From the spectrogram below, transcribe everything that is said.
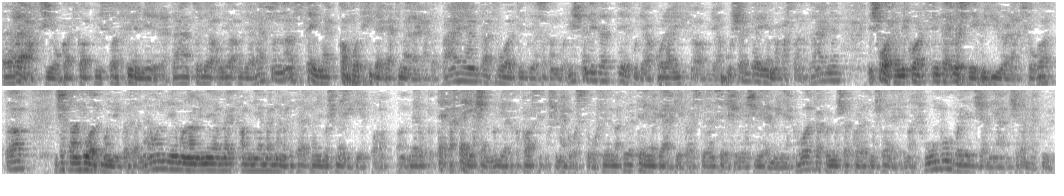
reakciókat kap vissza a filmjére. Tehát ugye, ugye, ugye a Refn az tényleg kapott hideget, meleget a pályán, tehát volt időszak, amikor istenítették, ugye a korai, ugye a Bush idején, meg aztán a Dragon, és volt, amikor szinte össznépi gyűlölet fogadta, és aztán volt mondjuk ez a Neon Demon, aminél meg, aminél meg nem lehetett eltenni, hogy most melyik gép a, a mert ott, az teljesen ugye ezek a klasszikus megosztó filmek, hogy tényleg elképesztően szélsőséges vélemények voltak, hogy most akkor ez most tényleg egy nagy humbug, vagy egy zseniális remekű.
